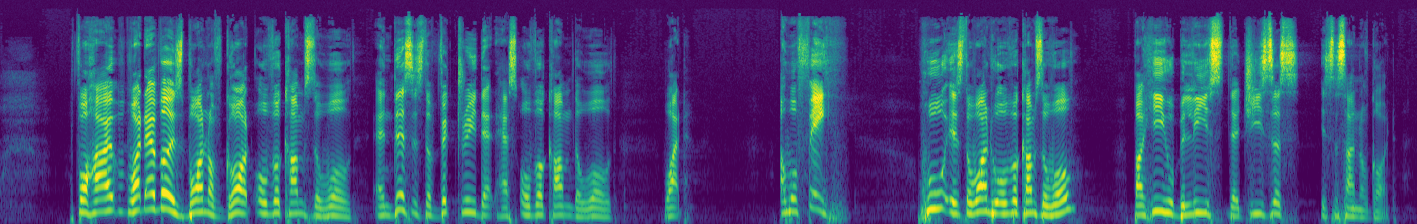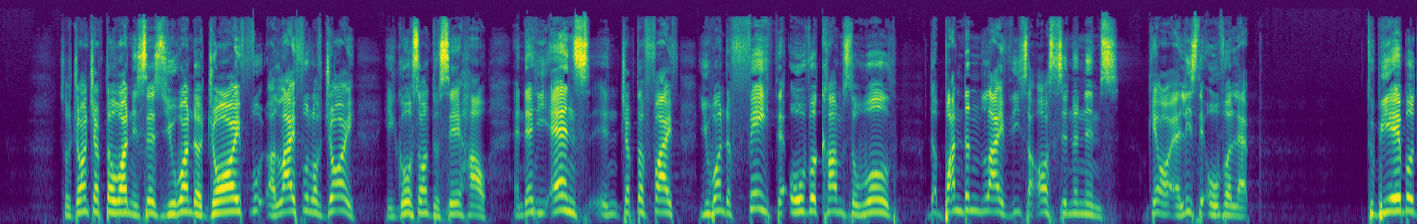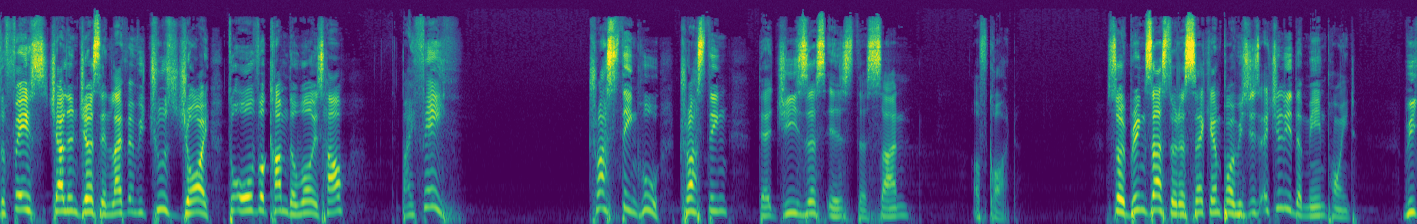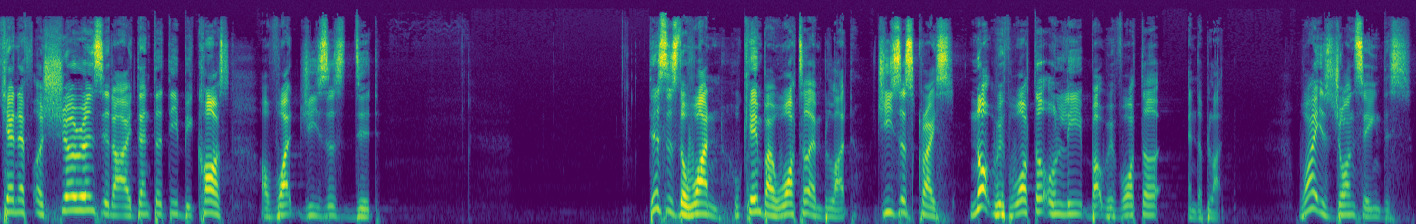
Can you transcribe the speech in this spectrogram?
for whatever is born of God overcomes the world. And this is the victory that has overcome the world. What? Our faith. Who is the one who overcomes the world? But he who believes that Jesus is the Son of God. So John chapter 1, he says, You want a joy, a life full of joy. He goes on to say how. And then he ends in chapter 5, you want the faith that overcomes the world, the abundant life. These are all synonyms okay, or at least they overlap. To be able to face challenges in life and we choose joy to overcome the world is how? By faith. Trusting who? Trusting that Jesus is the Son of God. So it brings us to the second point, which is actually the main point. We can have assurance in our identity because of what Jesus did. This is the one who came by water and blood, Jesus Christ, not with water only, but with water and the blood. Why is John saying this?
